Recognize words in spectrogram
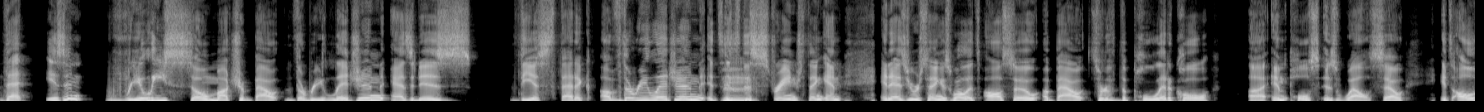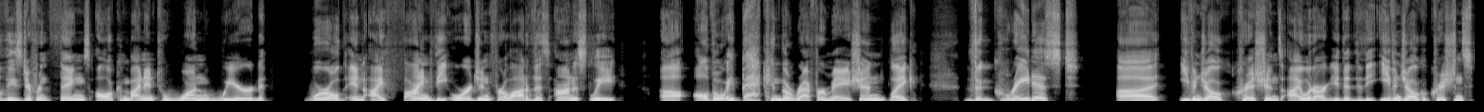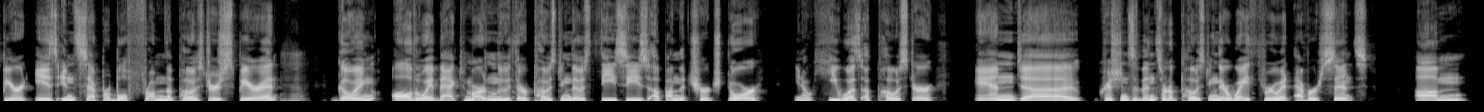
that isn't really so much about the religion as it is the aesthetic of the religion. It's it's Mm. this strange thing, and and as you were saying as well, it's also about sort of the political uh, impulse as well. So it's all of these different things all combined into one weird world, and I find the origin for a lot of this, honestly, uh, all the way back in the Reformation. Like the greatest uh, evangelical Christians, I would argue that the evangelical Christian spirit is inseparable from the poster's spirit. Mhm. going all the way back to Martin Luther posting those theses up on the church door. You know, he was a poster, and uh, Christians have been sort of posting their way through it ever since. Um,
